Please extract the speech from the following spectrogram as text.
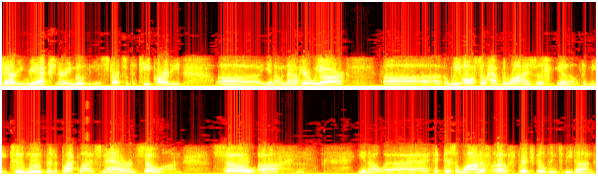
very reactionary movement, it starts with the Tea Party, uh, you know, now here we are. Uh, we also have the rise of you know the Me Too movement, of Black Lives Matter, and so on. So. Uh, you know, I, I think there's a lot of, of bridge building to be done.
